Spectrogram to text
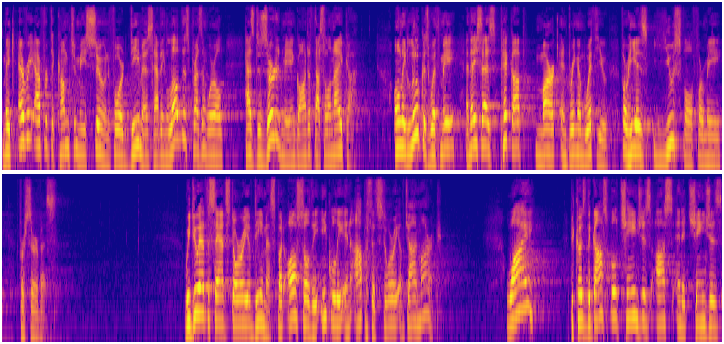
Make every effort to come to me soon, for Demas, having loved this present world, has deserted me and gone to Thessalonica. Only Luke is with me. And then he says, Pick up Mark and bring him with you, for he is useful for me for service. We do have the sad story of Demas, but also the equally and opposite story of John Mark. Why? Because the gospel changes us and it changes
